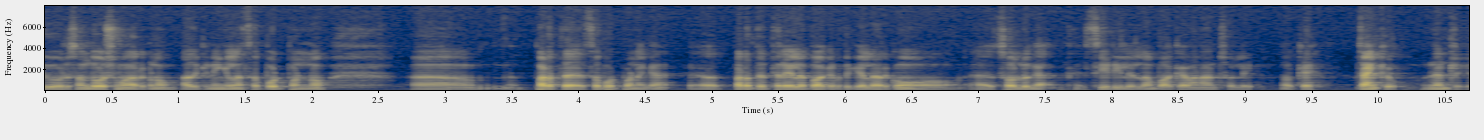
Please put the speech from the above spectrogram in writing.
இது ஒரு சந்தோஷமாக இருக்கணும். அதுக்கு நீங்களாம் சப்போர்ட் பண்ணணும். படத்தை சப்போர்ட் பண்ணுங்கள் படத்தை திரையில் பார்க்குறதுக்கு எல்லாருக்கும் சொல்லுங்கள் சீடியிலெல்லாம் பார்க்க வேணாம்னு சொல்லி. ஓகே தேங்க்யூ நன்றி.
